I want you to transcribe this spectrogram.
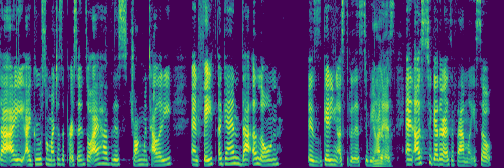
that I I grew so much as a person. So I have this strong mentality and faith again. That alone is getting us through this, to be yeah. honest, and us together as a family. So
